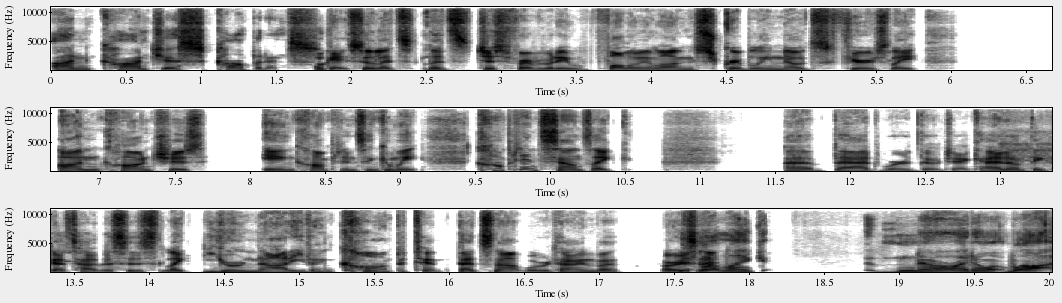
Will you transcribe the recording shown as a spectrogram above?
unconscious competence. Okay, so let's let's just for everybody following along, scribbling notes furiously. Unconscious incompetence, and can we? Competence sounds like a bad word though, Jake. I don't think that's how this is. Like you're not even competent. That's not what we're talking about. Or it's not it? like no, I don't. Well,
